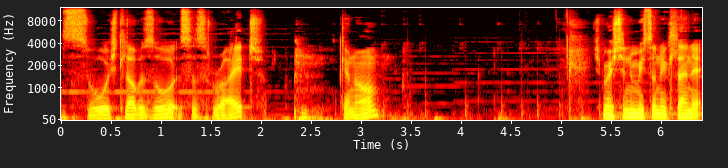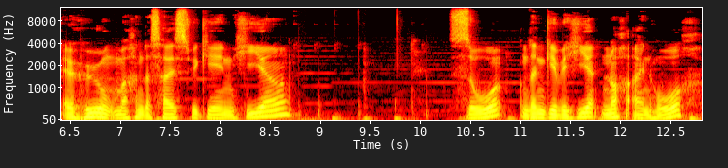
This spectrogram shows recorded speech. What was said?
So, ich glaube so ist es right. genau. Ich möchte nämlich so eine kleine Erhöhung machen. Das heißt, wir gehen hier so und dann gehen wir hier noch ein hoch.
